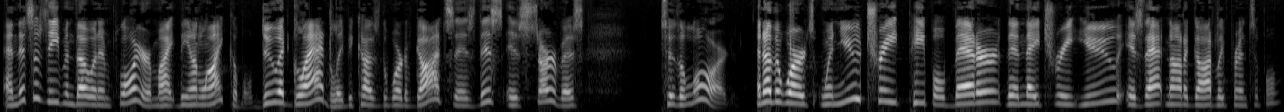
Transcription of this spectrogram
And this is even though an employer might be unlikable. Do it gladly because the Word of God says this is service to the Lord. In other words, when you treat people better than they treat you, is that not a godly principle?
